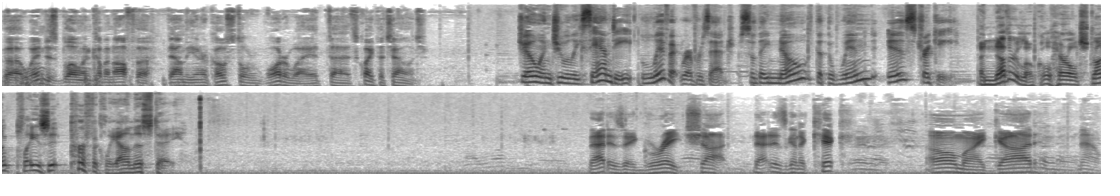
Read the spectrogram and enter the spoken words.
the wind is blowing coming off the down the intercoastal waterway. It, uh, it's quite the challenge. Joe and Julie Sandy live at River's Edge, so they know that the wind is tricky. Another local, Harold Strunk, plays it perfectly on this day. That is a great shot. That is going to kick. Oh my God. Now,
